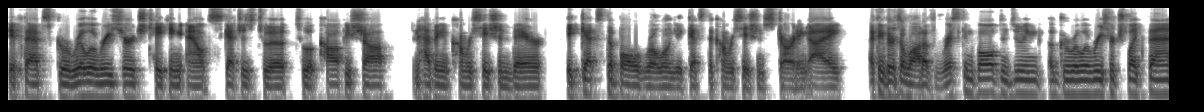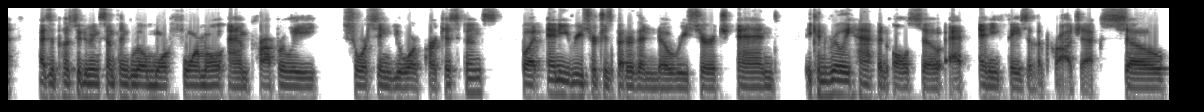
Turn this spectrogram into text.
If that's guerrilla research, taking out sketches to a to a coffee shop and having a conversation there, it gets the ball rolling, it gets the conversation starting. I I think there's a lot of risk involved in doing a guerrilla research like that, as opposed to doing something a little more formal and properly sourcing your participants. But any research is better than no research. And it can really happen also at any phase of the project. So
